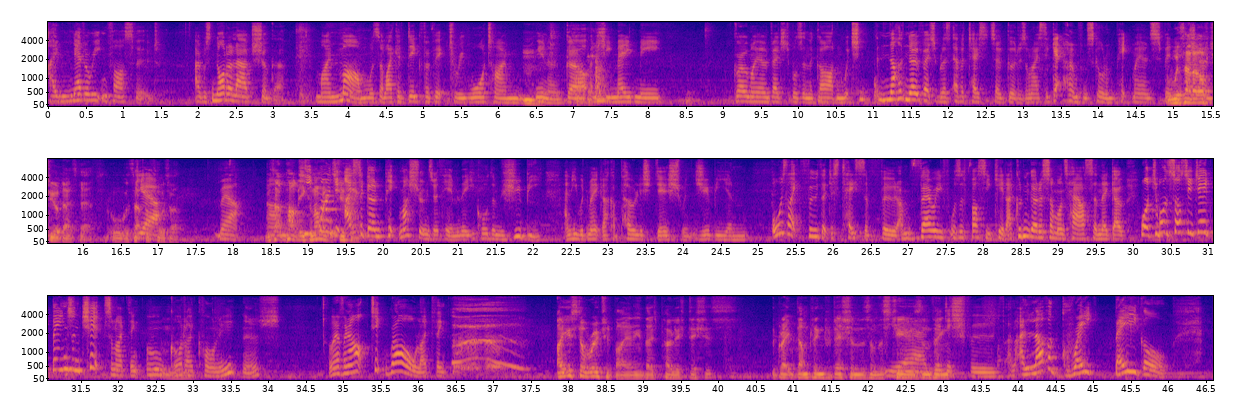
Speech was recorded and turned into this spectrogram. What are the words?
I'd never eaten fast food. I was not allowed sugar. My mum was a, like a dig for victory wartime, Mm. you know, girl, and she made me grow my own vegetables in the garden, which no, no vegetable has ever tasted so good as when I used to get home from school and pick my own spinach. Was that after your dad's death, or was that Yeah. before as well? Yeah. Was that partly he economics, minded- do you I used to go and pick mushrooms with him, and he called them jibi, and he would make like a Polish dish with jibi and always like food that just tastes of food. I'm very was a fussy kid. I couldn't go to someone's house and they'd go, "What do you want? Sausage, egg, beans, and chips?" And I'd think, "Oh Hmm. God, I can't eat this." Or have an Arctic roll. I'd think, Are you still rooted by any of those Polish dishes? The great dumpling traditions and the stews yeah, and things? British food. And I love a great bagel.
